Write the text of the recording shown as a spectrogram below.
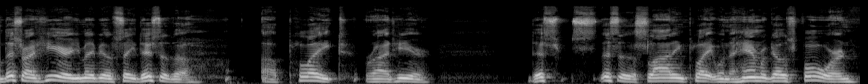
this right here, you may be able to see, this is a, a plate right here. This, this is a sliding plate. When the hammer goes forward,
